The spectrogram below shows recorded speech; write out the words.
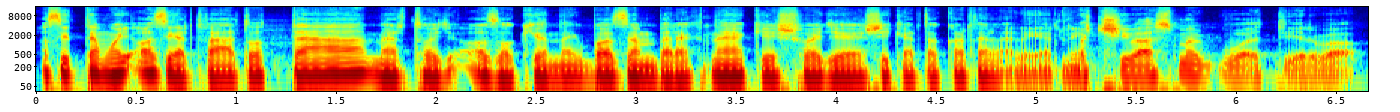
azt hittem, hogy azért váltottál, mert hogy azok jönnek be az embereknek, és hogy sikert akartál elérni. A csivász meg volt írva,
